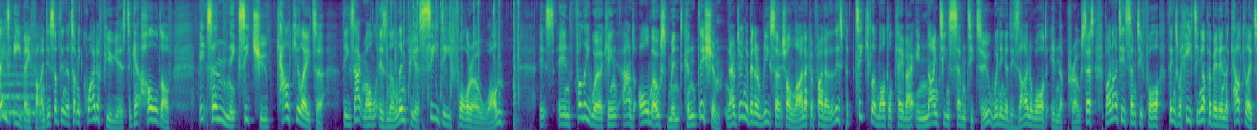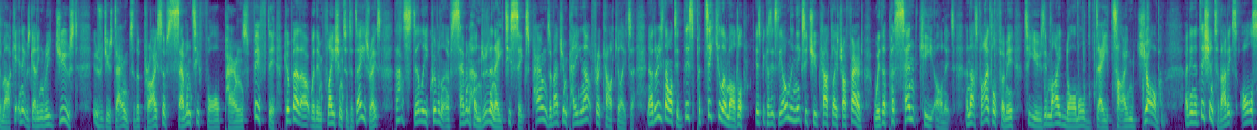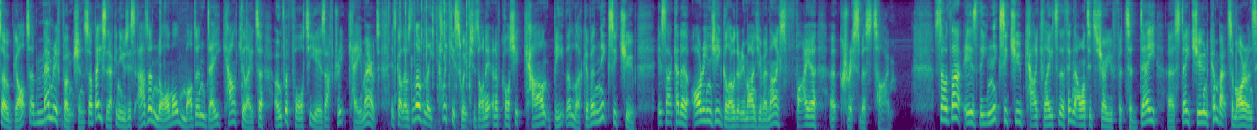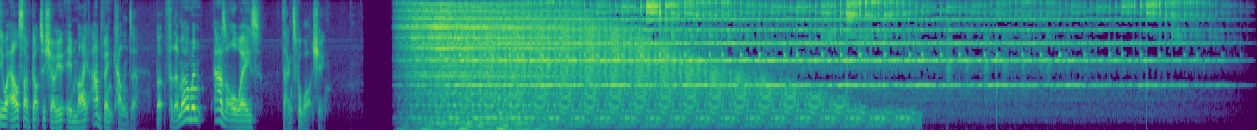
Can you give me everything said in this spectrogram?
eBay find is something that took me quite a few years to get hold of. It's a Nixie Tube calculator. The exact model is an Olympia CD401 it's in fully working and almost mint condition. Now, doing a bit of research online, I can find out that this particular model came out in 1972, winning a design award in the process. By 1974, things were heating up a bit in the calculator market and it was getting reduced. It was reduced down to the price of £74.50. Convert that with inflation to today's rates, that's still the equivalent of £786. Imagine paying that for a calculator. Now, the reason I wanted this particular model is because it's the only Nixie Tube calculator I've found with a percent key on it, and that's vital for me to use in my normal daytime job. And in addition to that, it's also got a memory function. So basically, I can use this as a normal modern day calculator over 40 years after it came out. It's got those lovely clicky switches on it, and of course, you can't beat the look of a Nixie tube. It's that kind of orangey glow that reminds you of a nice fire at Christmas time. So that is the Nixie Tube calculator, the thing that I wanted to show you for today. Uh, stay tuned, come back tomorrow and see what else I've got to show you in my advent calendar. But for the moment, as always, thanks for watching.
